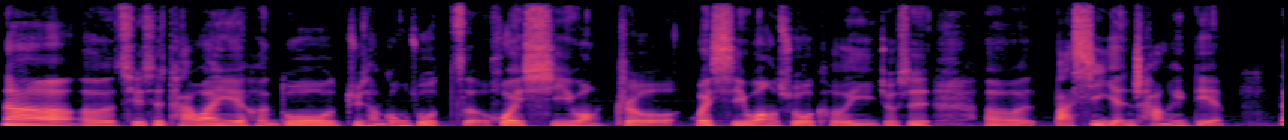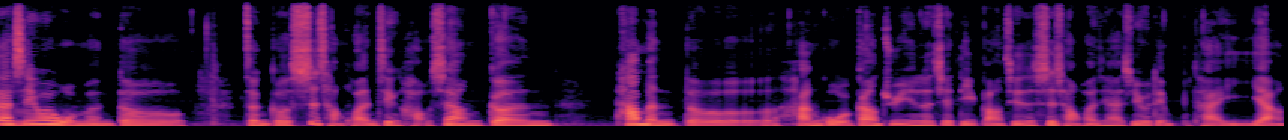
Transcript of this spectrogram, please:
那呃，其实台湾也很多剧场工作者会希望者会希望说可以就是呃把戏延长一点，但是因为嗯我们的整个市场环境好像跟他们的韩国刚举例那些地方，其实市场环境还是有点不太一样，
